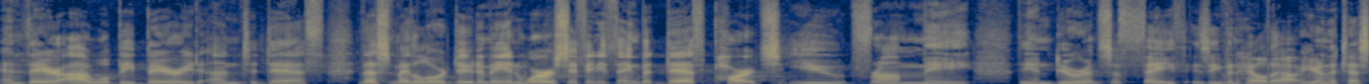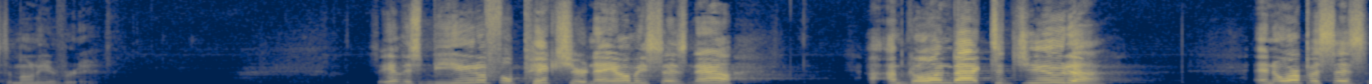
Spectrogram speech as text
and there I will be buried unto death. Thus may the Lord do to me, and worse, if anything but death parts you from me. The endurance of faith is even held out here in the testimony of Ruth. So you have this beautiful picture. Naomi says, Now, I'm going back to Judah. And Orpah says,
